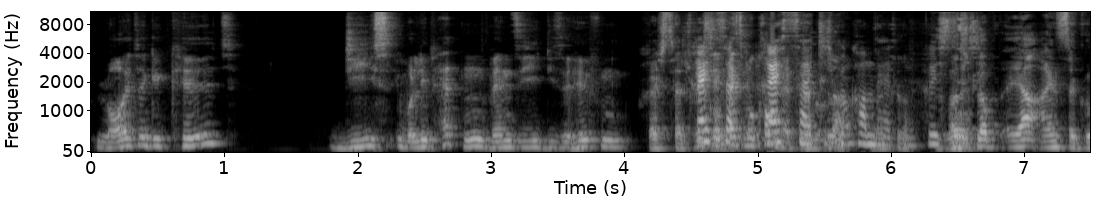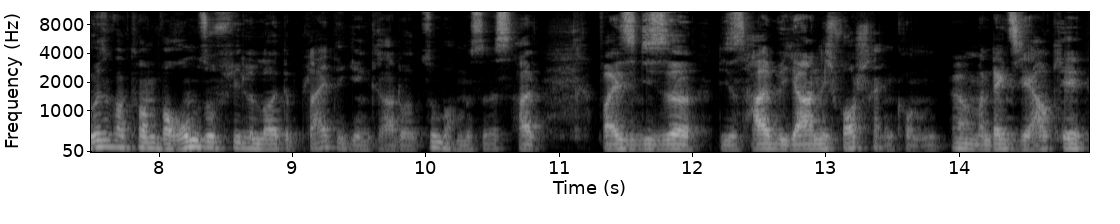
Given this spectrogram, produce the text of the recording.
Leute gekillt, die es überlebt hätten, wenn sie diese Hilfen Rechtzeitig. Rechtzeitig Rechtzeitig, bekommen hätten, rechtzeitig klar. bekommen Ja, hätten. Richtig. Also ich glaube, ja, eins der größten Faktoren, warum so viele Leute pleite gehen gerade oder zumachen müssen, ist halt, weil sie diese, dieses halbe Jahr nicht vorstrecken konnten. Ja. Man denkt sich, ja, okay,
